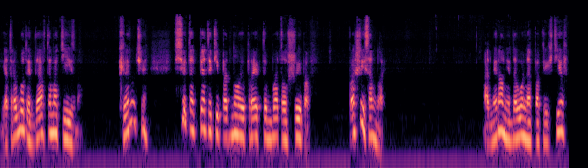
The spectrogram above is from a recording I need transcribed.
и отработать до автоматизма. Короче, все это опять-таки под новые проекты батлшипов. Пошли со мной. Адмирал, недовольно покряхтев,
